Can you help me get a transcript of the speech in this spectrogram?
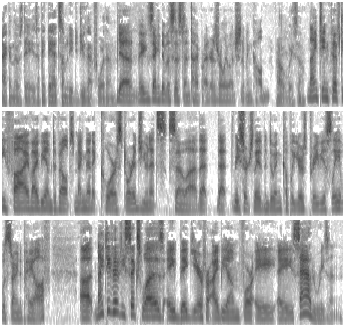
back in those days. I think they had somebody to do that for them. Yeah, the executive assistant typewriter is really what it should have been called. Probably so. 1955, IBM develops magnetic core storage units. So uh, that that research they had been doing a couple years previously was starting to pay off. Uh, 1956 was a big year for IBM for a a sad reason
